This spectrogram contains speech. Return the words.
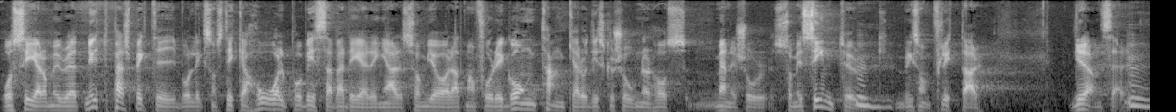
och se dem ur ett nytt perspektiv och liksom sticka hål på vissa värderingar som gör att man får igång tankar och diskussioner hos människor som i sin tur liksom flyttar gränser.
